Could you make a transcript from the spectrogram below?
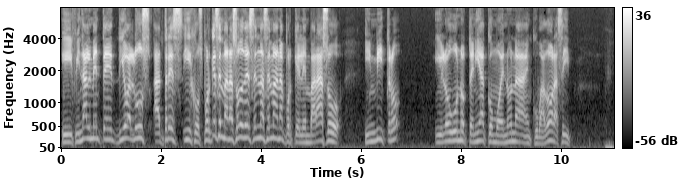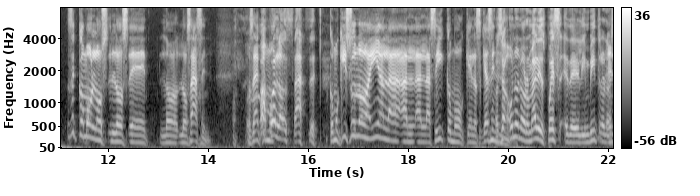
y finalmente dio a luz a tres hijos. ¿Por qué se embarazó dos veces en una semana? Porque el embarazo in vitro y luego uno tenía como en una incubadora así. No sé cómo los, los, eh, los, hacen. O sea, como. ¿Cómo los hacen. Como que hizo uno ahí a la, a así, como que los que hacen. O sea, uno normal y después eh, del in vitro. El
